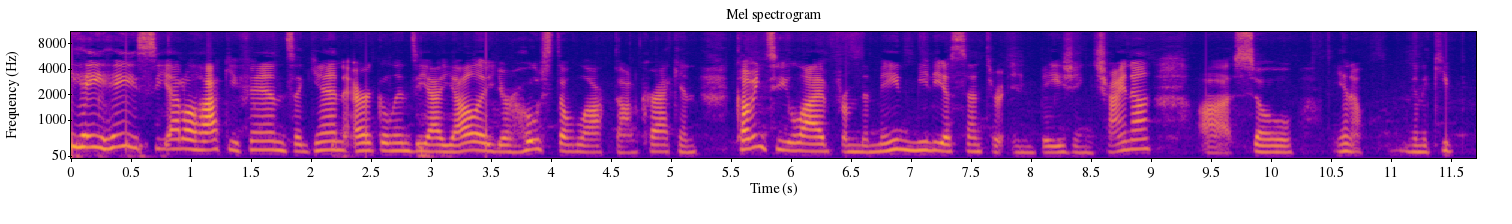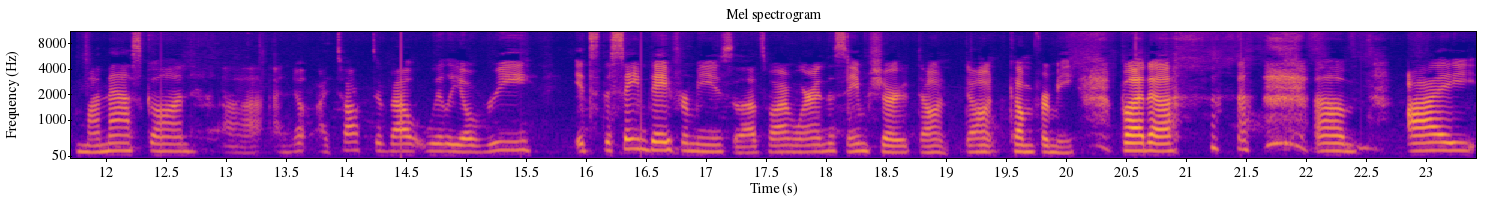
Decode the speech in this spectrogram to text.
Hey, hey, hey, Seattle hockey fans. Again, Erica Lindsay Ayala, your host of Locked on Kraken, coming to you live from the main media center in Beijing, China. Uh, so, you know, I'm going to keep my mask on. Uh, I know I talked about Willie O'Ree. It's the same day for me, so that's why I'm wearing the same shirt. Don't don't come for me. But uh, um, I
